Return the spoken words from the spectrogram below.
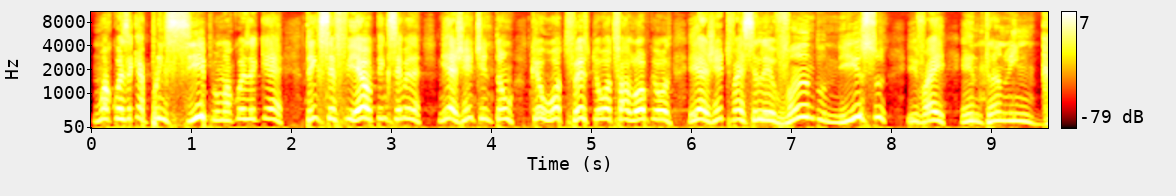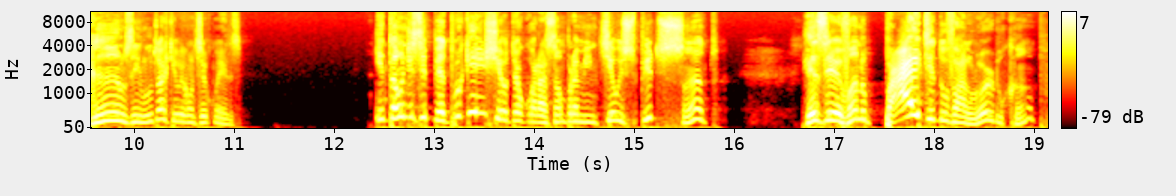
Uma coisa que é princípio, uma coisa que é, tem que ser fiel, tem que ser. E a gente então, porque o outro fez, porque o outro falou, porque o outro, e a gente vai se levando nisso e vai entrando em enganos, em luta. Olha o que vai acontecer com eles. Então disse Pedro: por que encheu o teu coração para mentir ao Espírito Santo, reservando parte do valor do campo?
